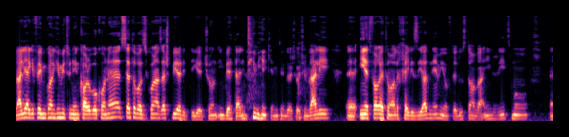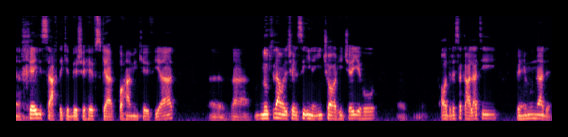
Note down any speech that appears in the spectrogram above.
ولی اگه فکر می‌کنه که می‌تونه این کارو بکنه سه تا بازیکن ازش بیارید دیگه چون این بهترین تیمیه که می‌تونید داشته باشین. ولی این اتفاق احتمال خیلی زیاد نمیفته دوستان و این ریتمو خیلی سخته که بشه حفظ کرد با همین کیفیت. و نکته در مورد چلسی اینه این چهار هیچه یهو آدرس غلطی بهمون نده.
